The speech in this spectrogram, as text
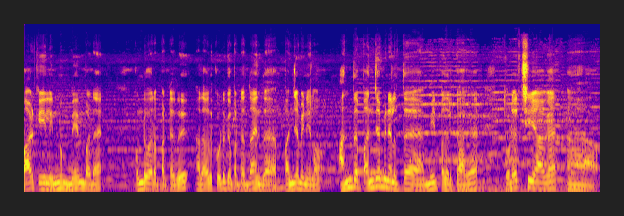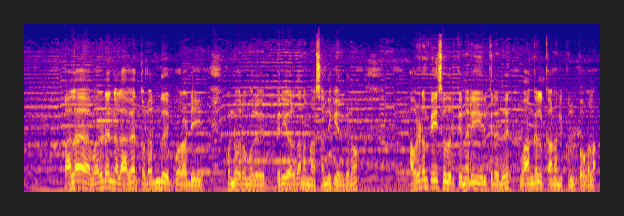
வாழ்க்கையில் இன்னும் மேம்பட கொண்டு வரப்பட்டது. அதாவது கொடுக்கப்பட்டது தான் இந்த பஞ்சமி நிலம். அந்த பஞ்சமி நிலத்தை மீட்பதற்காக தொடர்ச்சியாக பல வருடங்களாக தொடர்ந்து போராடி கொண்டு வரும் ஒரு பெரியவர் தான் நம்ம சந்திக்க இருக்கிறோம். அவரிடம் பேசுவதற்கு நிறைய இருக்கிறது. வாங்கள் காணொலிக்குள் போகலாம்.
